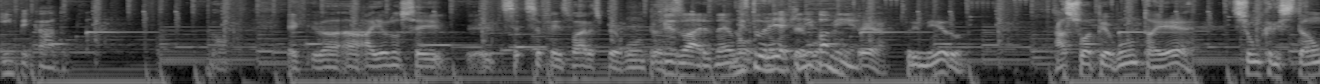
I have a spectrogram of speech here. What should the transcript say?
em pecado? É, aí eu não sei, você fez várias perguntas. Eu fiz várias, né? Eu misturei aqui pergunta. com a minha. É, primeiro, a sua pergunta é se um cristão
